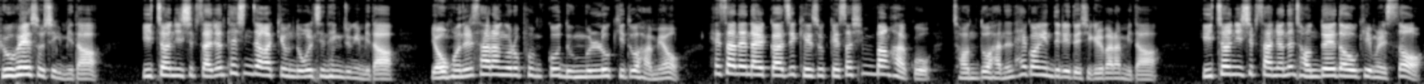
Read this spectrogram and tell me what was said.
교회 소식입니다. 2024년 태신자각기 운동을 진행 중입니다. 영혼을 사랑으로 품고 눈물로 기도하며 해산의 날까지 계속해서 신방하고 전도하는 해광인들이 되시길 바랍니다. 2024년은 전도에 더욱 힘을 써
